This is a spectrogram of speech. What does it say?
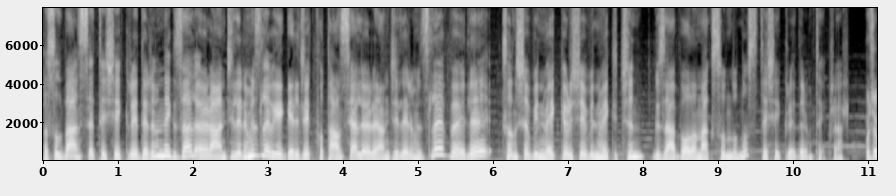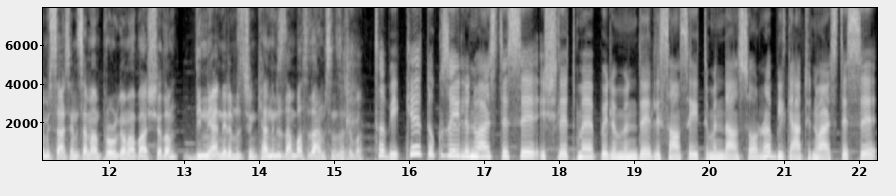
Asıl ben size teşekkür ederim. Ne güzel öğrencilerimizle ve gelecek potansiyel öğrencilerimizle böyle tanışabilmek, görüşebilmek için güzel bir olanak sundunuz. Teşekkür ederim tekrar. Hocam isterseniz hemen programa başlayalım. Dinleyenlerimiz için kendinizden bahseder misiniz acaba? Tabii ki 9 Eylül Üniversitesi İşletme bölümünde lisans eğitiminden sonra Bilkent Üniversitesi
